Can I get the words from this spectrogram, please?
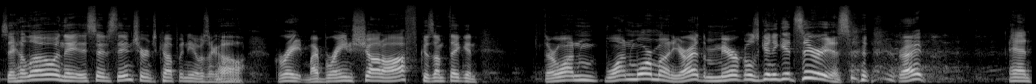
Say hello, and they, they said it's the insurance company. I was like, oh, great. My brain shut off because I'm thinking, they're wanting, wanting more money, all right? The miracle's going to get serious, right? And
